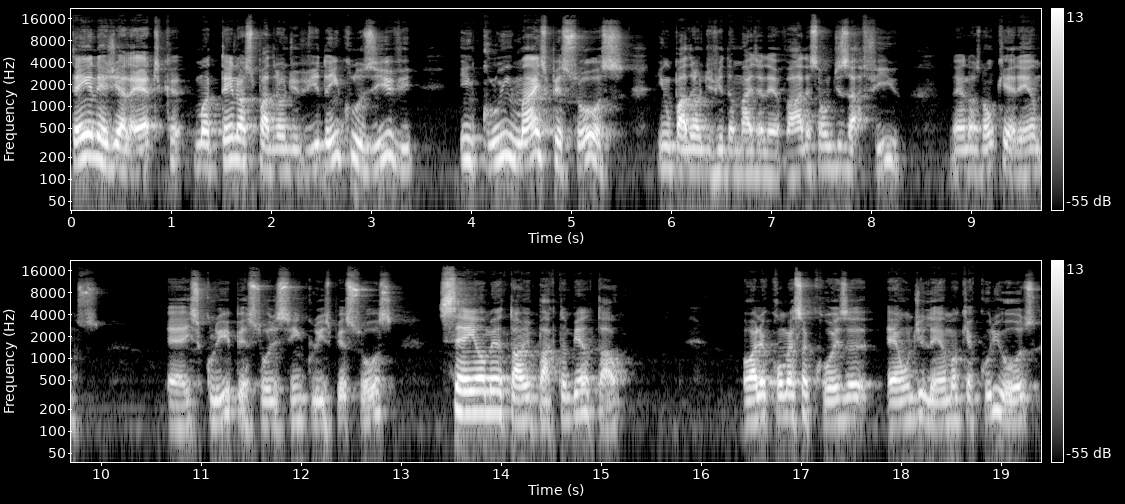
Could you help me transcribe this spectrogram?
tem energia elétrica, mantém nosso padrão de vida, inclusive inclui mais pessoas em um padrão de vida mais elevado? Esse é um desafio. Né? Nós não queremos é, excluir pessoas, e sim incluir pessoas sem aumentar o impacto ambiental. Olha como essa coisa é um dilema que é curioso,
